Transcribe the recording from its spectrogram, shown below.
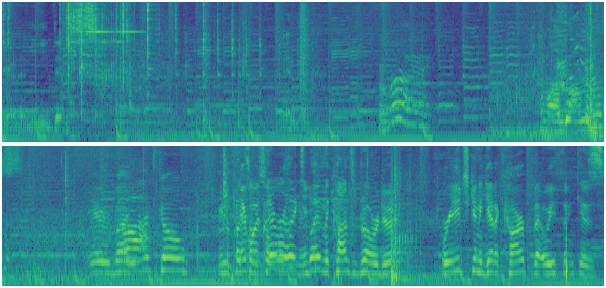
You're gonna need this. Bye bye. Come on, Domino's. Hey everybody, ah. let's go. We're gonna put Hey some boys, I never coals really in here. explained the concept of what we're doing. We're each gonna get a carp that we think is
